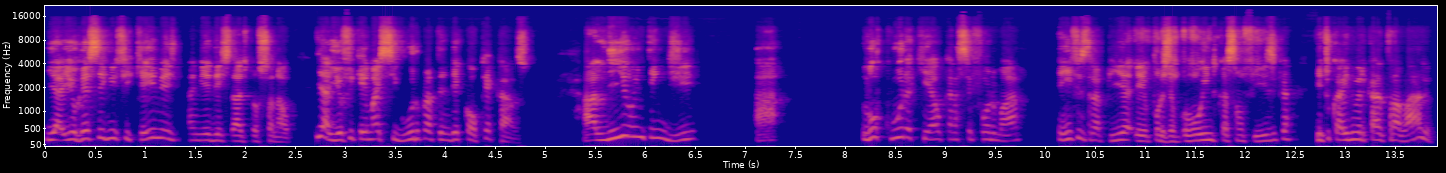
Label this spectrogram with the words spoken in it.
e aí eu ressignifiquei a minha identidade profissional. E aí eu fiquei mais seguro para atender qualquer caso. Ali eu entendi a loucura que é o cara se formar em fisioterapia, por exemplo, ou em educação física, e tu cair no mercado de trabalho.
